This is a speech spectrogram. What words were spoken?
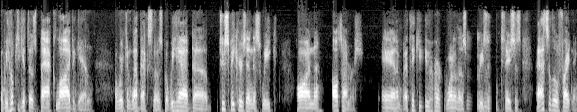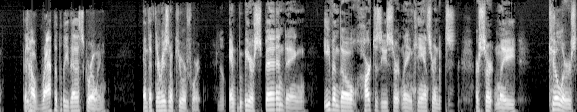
and we hope to get those back live again, and we can WebEx those. But we had uh, two speakers in this week on Alzheimer's, and I think you heard one of those mm-hmm. presentations. That's a little frightening. That yeah. how rapidly that's growing, and that there is no cure for it. No. And we are spending, even though heart disease certainly and cancer are certainly killers,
